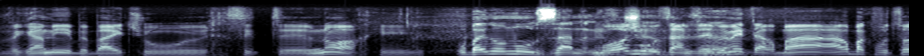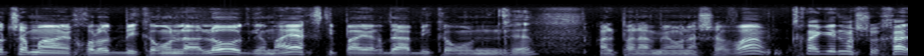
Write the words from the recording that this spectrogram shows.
וגם היא בבית שהוא יחסית אה, נוח, כי הוא בית מאוד מאוזן, אני מאוד חושב. מאוזן, זה כן. באמת ארבע, ארבע קבוצות שם יכולות בעיקרון לעלות, גם אייקס טיפה ירדה בעיקרון כן. על פניו מהעונה שעברה. צריך להגיד משהו אחד.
